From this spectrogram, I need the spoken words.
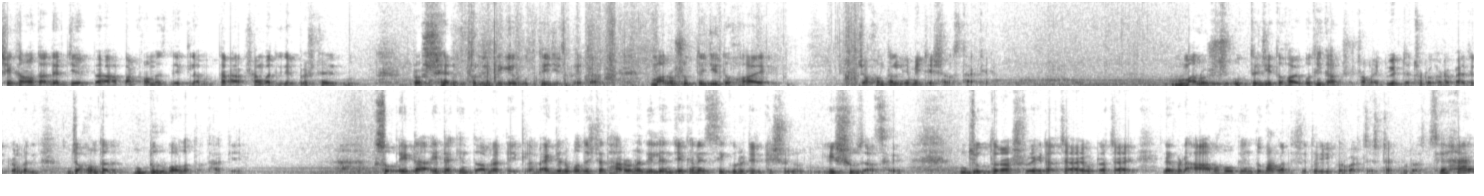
সেখানেও তাদের যে পারফরমেন্স দেখলাম, তারা সাংবাদিকদের প্রশ্নের প্রশ্নের উত্তর দিতে গিয়ে উত্তেজিত হয়ে যান। মানুষ উত্তেজিত হয় যখন তার লিমিটেশনস থাকে। মানুষ উত্তেজিত হয় অধিকাংশ সময় দু একটা ছোটোখাটো ব্যতিক্রমবাদী, যখন তার দুর্বলতা থাকে। সো এটা এটা কিন্তু আমরা দেখলাম। একজন উপদেষ্টা ধারণা দিলেন যে এখানে সিকিউরিটির কিছু ইস্যুজ আছে। যুক্তরাষ্ট্র এটা চায়, ওটা চায়। এরকম একটা আবহ কিন্তু বাংলাদেশে তৈরি করবার চেষ্টা করাচ্ছে হ্যাঁ?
